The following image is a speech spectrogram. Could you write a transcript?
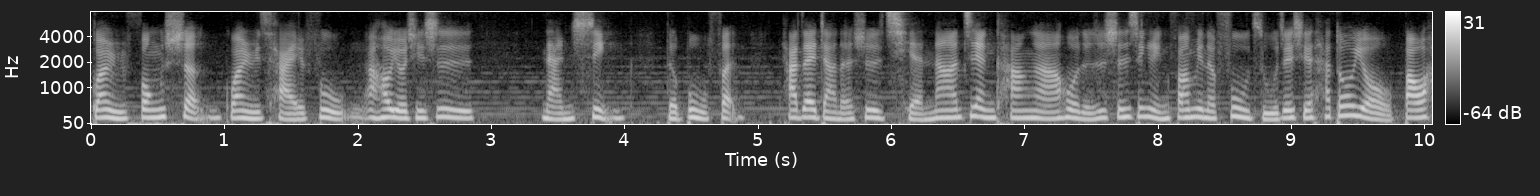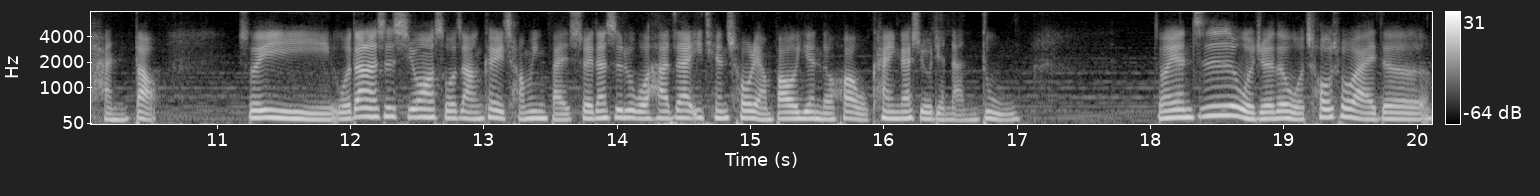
关于丰盛、关于财富，然后尤其是男性的部分。他在讲的是钱啊、健康啊，或者是身心灵方面的富足，这些他都有包含到。所以我当然是希望所长可以长命百岁，但是如果他在一天抽两包烟的话，我看应该是有点难度。总而言之，我觉得我抽出来的，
